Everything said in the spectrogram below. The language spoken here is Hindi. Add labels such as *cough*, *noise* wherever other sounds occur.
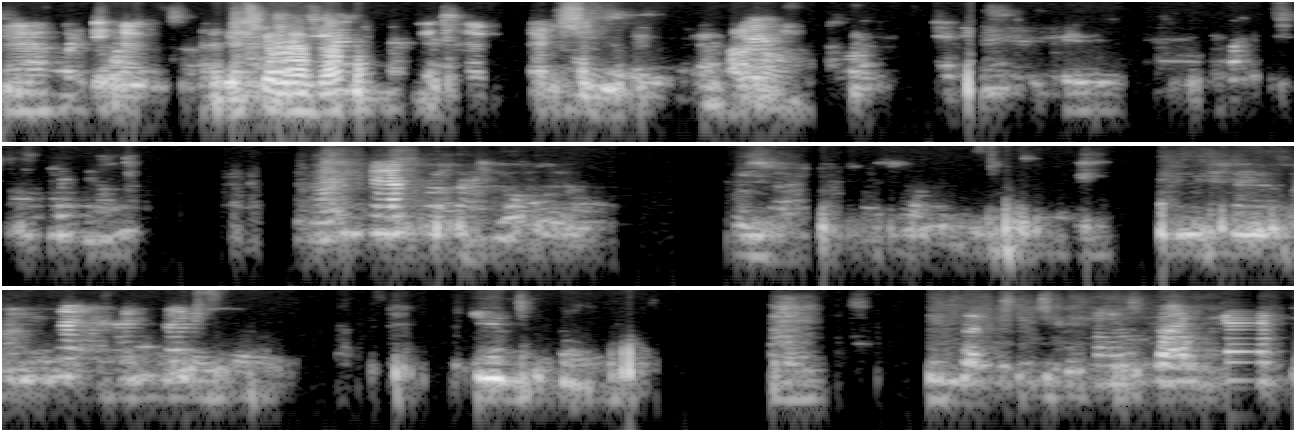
Ninguém vai assistir. O que eu tenho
